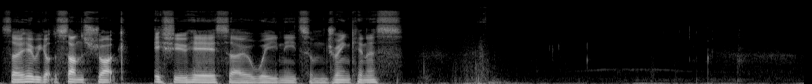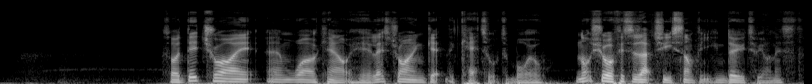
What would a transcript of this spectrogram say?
So here we got the sunstruck issue here, so we need some drink in us. So I did try and work out here. Let's try and get the kettle to boil. Not sure if this is actually something you can do, to be honest.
